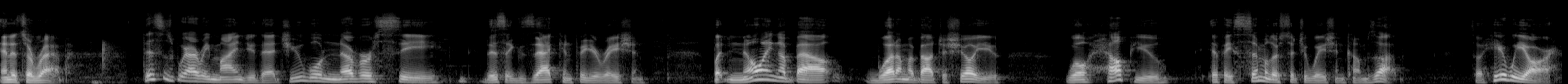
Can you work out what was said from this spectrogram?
And it's a wrap. This is where I remind you that you will never see this exact configuration. But knowing about what I'm about to show you will help you if a similar situation comes up. So here we are.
